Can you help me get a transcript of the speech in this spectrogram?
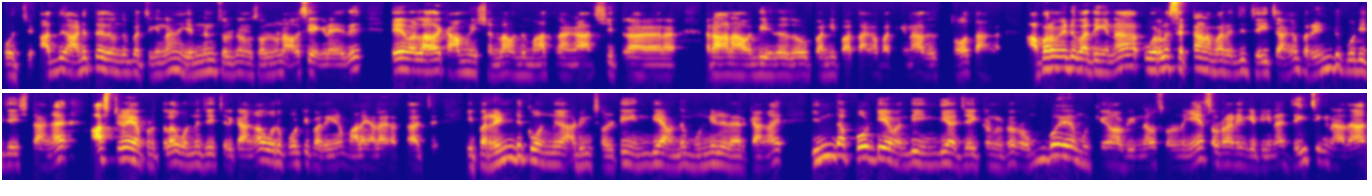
போச்சு. அது அடுத்தது வந்து பார்த்தீங்கன்னா என்னன்னு சொல்லிட்டு நம்ம சொல்லணும்னு அவசியம் கிடையாது. தேவையில்லாத காம்பினேஷன்லாம் வந்து மாற்றுறாங்க ஹர்ஷித் ரா- ராணா வந்து ஏதோ பண்ணி பார்த்தாங்க. பார்த்தீங்கன்னா அது தோத்தாங்க. அப்புறமேட்டு பார்த்தீங்கன்னா ஓரளவு செட் ஆன மாதிரி இருந்துச்சு. ஜெயிச்சாங்க. இப்போ ரெண்டு போட்டி ஜெயிச்சிட்டாங்க. ஆஸ்திரேலியா பொறுத்தல ஒன்று ஜெயிச்சிருக்காங்க. ஒரு போட்டி பார்த்தீங்கன்னா மலையாள ரத்தாச்சு. இப்போ ரெண்டுக்கு ஒன்று அப்படின்னு சொல்லிட்டு இந்தியா வந்து முன்னிலையில் இருக்காங்க. இந்த போட்டியை வந்து இந்தியா ஜெயிக்கணுன்றது ரொம்பவே முக்கியம் அப்படின்னு தான் சொல்லணும். ஏன் சொல்கிறாடின்னு கேட்டிங்கன்னா கேட்டீங்கன்னா ஜெயிச்சிங்கன்னா தான்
